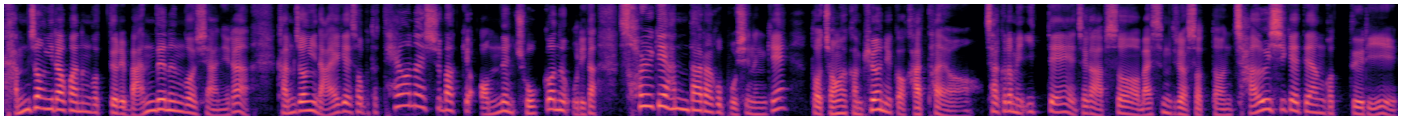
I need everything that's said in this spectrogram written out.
감정이라고 하는 것들을 만드는 것이 아니라 감정이 나에게서부터 태어날 수밖에 없는 조건을 우리가 설계한다라고 보시는 게 더 정확한 표현일 것 같아요. 자, 그러면 이때 제가 앞서 말씀드렸었던 자의식에 대한 것들이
